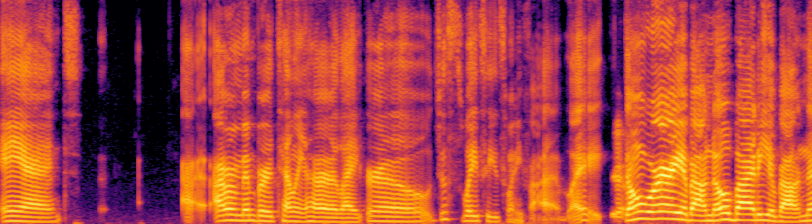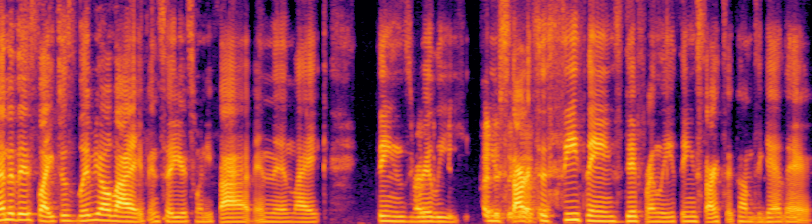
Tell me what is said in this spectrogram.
and I I remember telling her, like, "Girl, just wait till you're 25. Like, Yeah. don't worry about nobody, about none of this, like, just live your life until you're 25." And then, like, things really you start together. to see things differently, things start to come Mhm. together,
